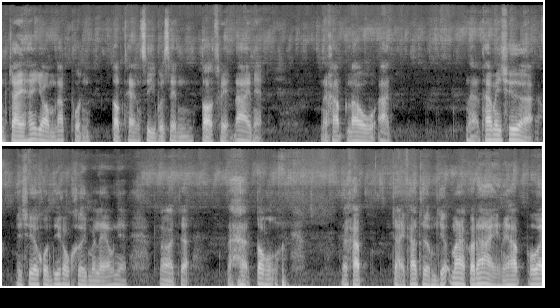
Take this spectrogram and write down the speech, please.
ำใจให้ยอมรับผลตอบแทน 4%ต่อเทรดได้เนี่ยนะครับ เราอาจนะถ้าไม่เชื่อไม่เชื่อคนที่เขาเคยมาแล้วเนี่ยเราอาจจะนะฮะต้องนะครับจ่ายค่าเทอมเยอะมากก็ได้นะครับ เพราะว่า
